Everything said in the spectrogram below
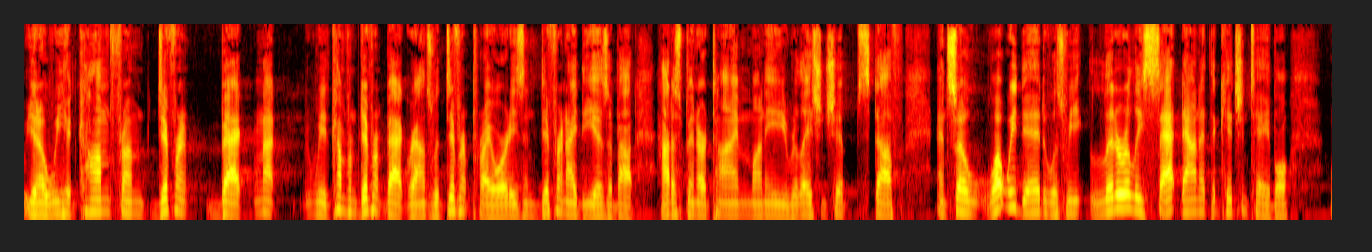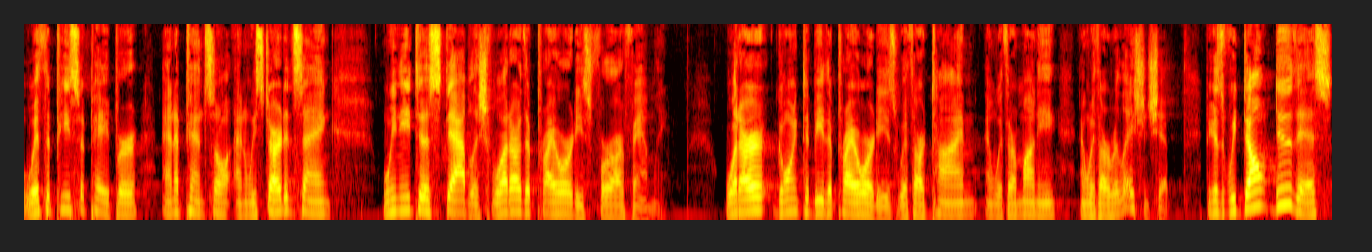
you know, we had come from different back not we had come from different backgrounds with different priorities and different ideas about how to spend our time, money, relationship stuff. And so what we did was we literally sat down at the kitchen table with a piece of paper and a pencil, and we started saying, we need to establish what are the priorities for our family. What are going to be the priorities with our time and with our money and with our relationship? Because if we don't do this,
